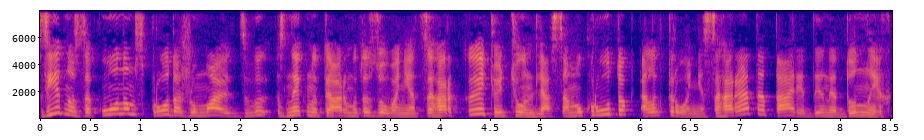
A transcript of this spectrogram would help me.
Згідно з законом, з продажу мають зникнути ароматизовані цигарки, тютюн для самокруток, електронні сигарети та рідини до них,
